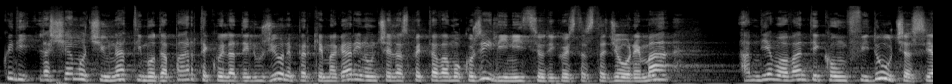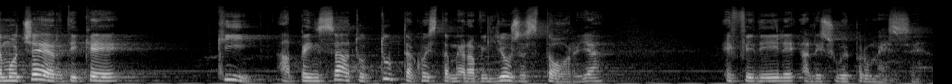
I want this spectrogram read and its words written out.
Quindi lasciamoci un attimo da parte quella delusione perché magari non ce l'aspettavamo così l'inizio di questa stagione, ma andiamo avanti con fiducia, siamo certi che chi ha pensato tutta questa meravigliosa storia è fedele alle sue promesse.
